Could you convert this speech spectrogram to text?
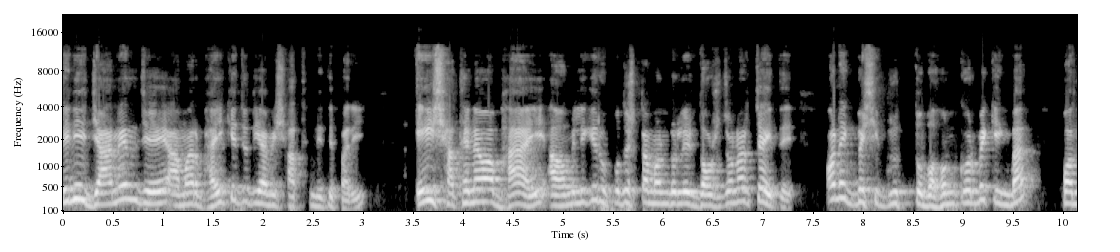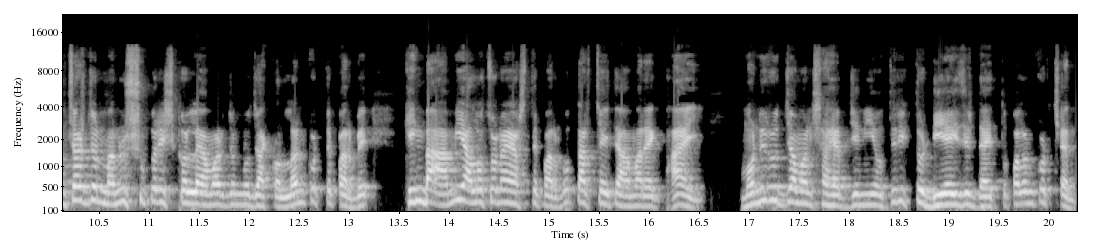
তিনি জানেন যে আমার ভাইকে যদি আমি সাথে নিতে পারি, এই সাথে নেওয়া ভাই আওয়ামী লীগের উপদেষ্টা মন্ডলীর দশ জনের চাইতে অনেক বেশি গুরুত্ব বহন করবে কিংবা পঞ্চাশ জন মানুষ সুপারিশ করলে আমার জন্য যা কল্যাণ করতে পারবে কিংবা আমি আলোচনায় আসতে পারব, তার চাইতে আমার এক ভাই মনিরুজ্জামান সাহেব যিনি অতিরিক্ত ডিআইজির দায়িত্ব পালন করছেন,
